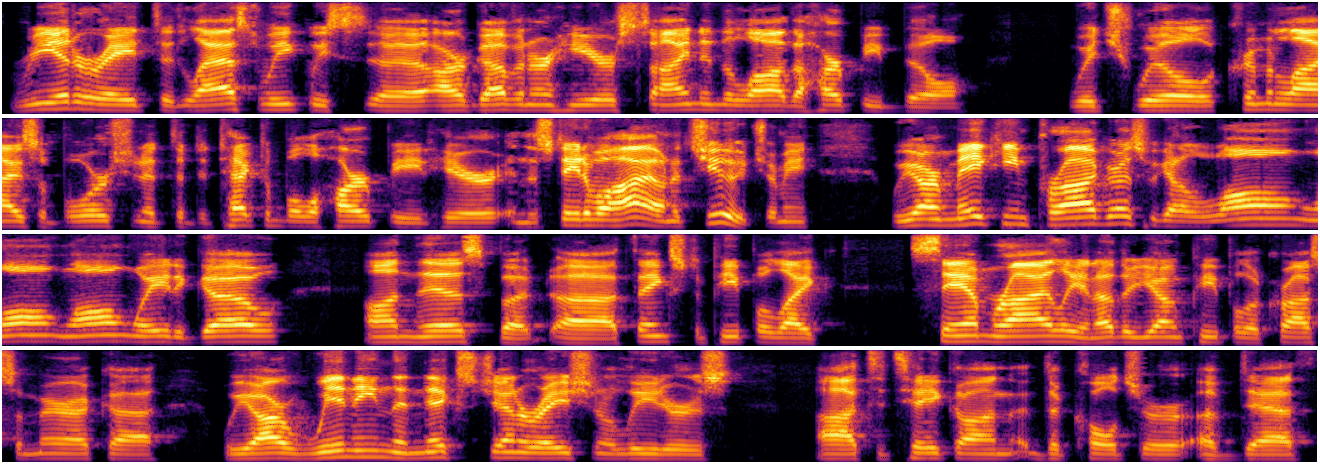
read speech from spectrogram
reiterate that last week we uh, our governor here signed into law the heartbeat bill, which will criminalize abortion at the detectable heartbeat here in the state of Ohio, and it's huge. I mean, we are making progress. We got a long, long, long way to go on this, but uh, thanks to people like Sam Riley and other young people across America, we are winning the next generation of leaders uh, to take on the culture of death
